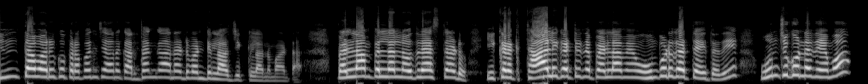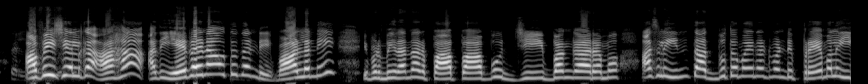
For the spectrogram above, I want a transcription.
ఇంతవరకు ప్రపంచానికి అర్థం కానటువంటి లాజిక్లు అనమాట పెళ్ళాం పిల్లల్ని వదిలేస్తాడు. ఇక్కడ తాళి కట్టిన పెళ్ళామేమో ఉంపుడు గత్తి అవుతుంది ఉంచుకున్నదేమో అఫీషియల్గా ఆహా అది ఏదైనా అవుతుందండి. వాళ్ళని ఇప్పుడు మీరు అన్నారు పాప బుజ్జి బంగారము. అసలు ఇంత అద్భుతమైనటువంటి ప్రేమలు ఈ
